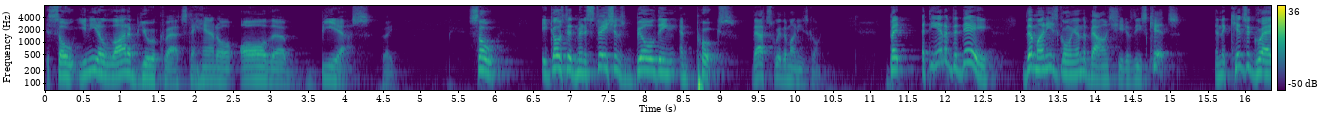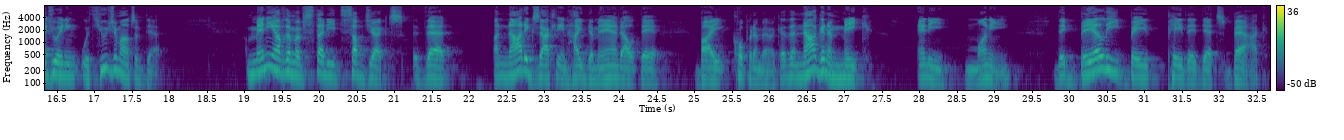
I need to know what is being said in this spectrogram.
So you need a lot of bureaucrats to handle all the BS, right? So it goes to administrations, building, and POOCs. That's where the money's going. But at the end of the day, the money's going on the balance sheet of these kids. And the kids are graduating with huge amounts of debt. Many of them have studied subjects that are not exactly in high demand out there by corporate America. They're not going to make any money. They barely pay, their debts back.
